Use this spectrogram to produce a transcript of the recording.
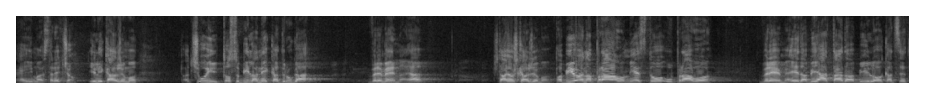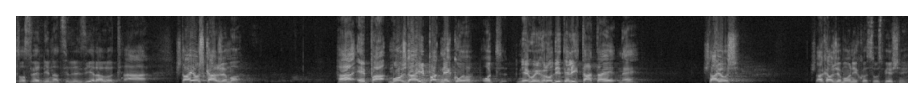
E, imao sreću. Ili kažemo, pa čuj, to su bila neka druga vremena, ja? Šta još kažemo? Pa bio je na pravo mjesto u pravo vreme. E, da bi ja tada bilo, kad se to sve dinacionaliziralo, ta... Šta još kažemo? Ha, e pa, možda ipak neko od njegovih roditelji, tata je, ne? Šta još? Šta kažemo oni koji su uspješni?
